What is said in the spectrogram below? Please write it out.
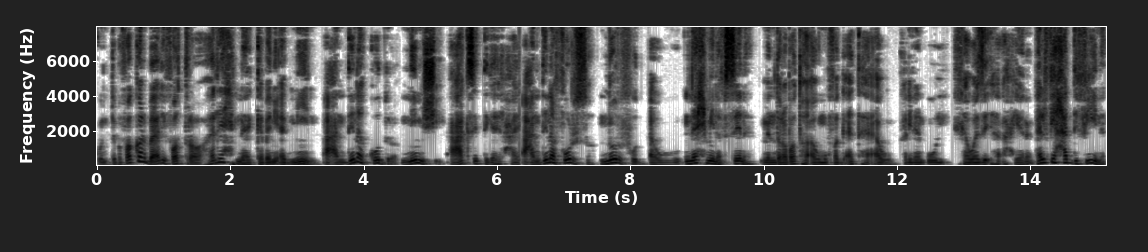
كنت بفكر بقالي فترة هل إحنا كبني آدمين عندنا قدرة نمشي عكس اتجاه الحياة؟ عندنا فرصة نرفض أو نحمي نفسنا من ضرباتها أو مفاجآتها أو خلينا نقول خوازقها أحيانا؟ هل في حد فينا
